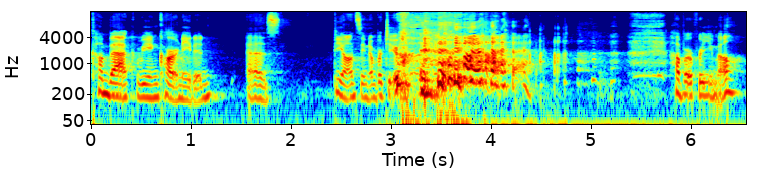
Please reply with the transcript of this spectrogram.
come back reincarnated as Beyonce number two. How about for you, Mel?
